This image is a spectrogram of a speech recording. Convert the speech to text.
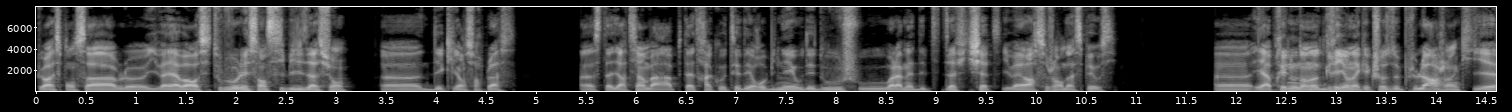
plus responsables. Il va y avoir aussi tout le volet sensibilisation des clients sur place. C'est-à-dire, tiens, bah, peut-être à côté des robinets ou des douches, ou voilà, mettre des petites affichettes. Il va y avoir ce genre d'aspect aussi. et après, nous, dans notre grille, on a quelque chose de plus large hein, qui est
